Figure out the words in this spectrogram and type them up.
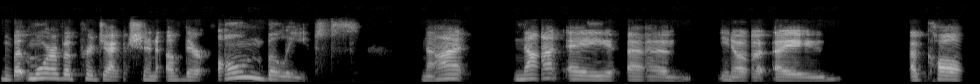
but more of a projection of their own beliefs not not a um, you know a a call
